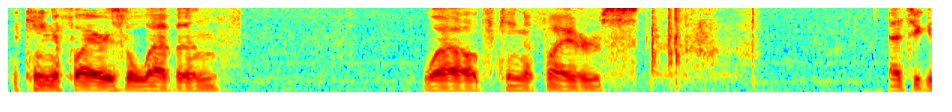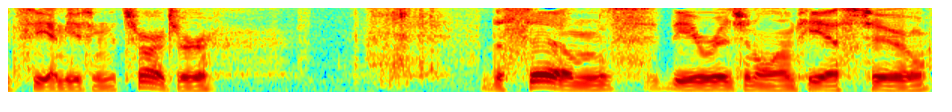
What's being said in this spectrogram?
The King of Fighters 11. Well, it's King of Fighters. As you can see, I'm using the charger. The Sims, the original on PS2.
